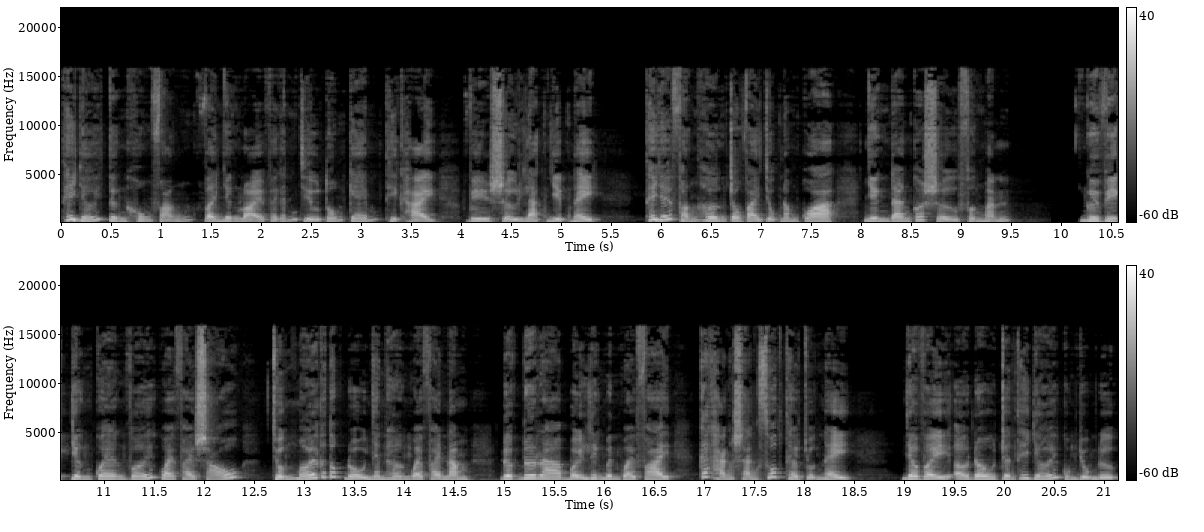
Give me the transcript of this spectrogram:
Thế giới từng không phẳng và nhân loại phải gánh chịu tốn kém, thiệt hại vì sự lạc nhịp này. Thế giới phẳng hơn trong vài chục năm qua nhưng đang có sự phân mảnh. Người Việt dần quen với Wi-Fi 6, chuẩn mới có tốc độ nhanh hơn Wi-Fi 5 được đưa ra bởi Liên minh Wi-Fi, các hãng sản xuất theo chuẩn này. Nhờ vậy, ở đâu trên thế giới cũng dùng được.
